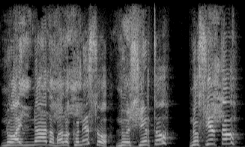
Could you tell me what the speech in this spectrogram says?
No hay nada malo con eso, ¿no es cierto? ¿No es cierto?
